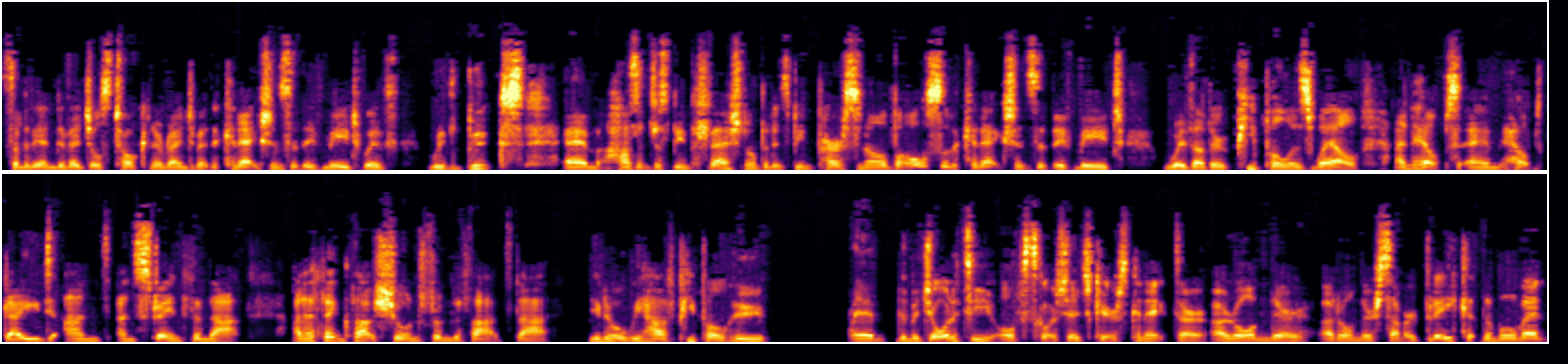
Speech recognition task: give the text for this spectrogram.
some of the individuals talking around about the connections that they've made with with books um, hasn't just been professional, but it's been personal, but also the connections that they've made with other people as well, and helps um, helped guide and and strengthen that. And I think that's shown from the fact that you know we have people who um, the majority of Scottish Educators Connect are, are on their are on their summer break at the moment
